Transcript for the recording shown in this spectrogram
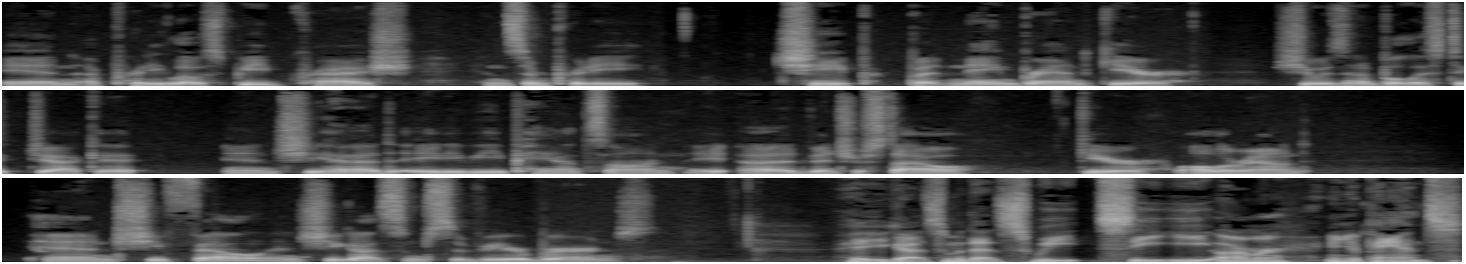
in a pretty low speed crash in some pretty cheap but name brand gear. She was in a ballistic jacket and she had ADV pants on, uh, adventure style gear all around. And she fell and she got some severe burns. Hey, you got some of that sweet CE armor in your pants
